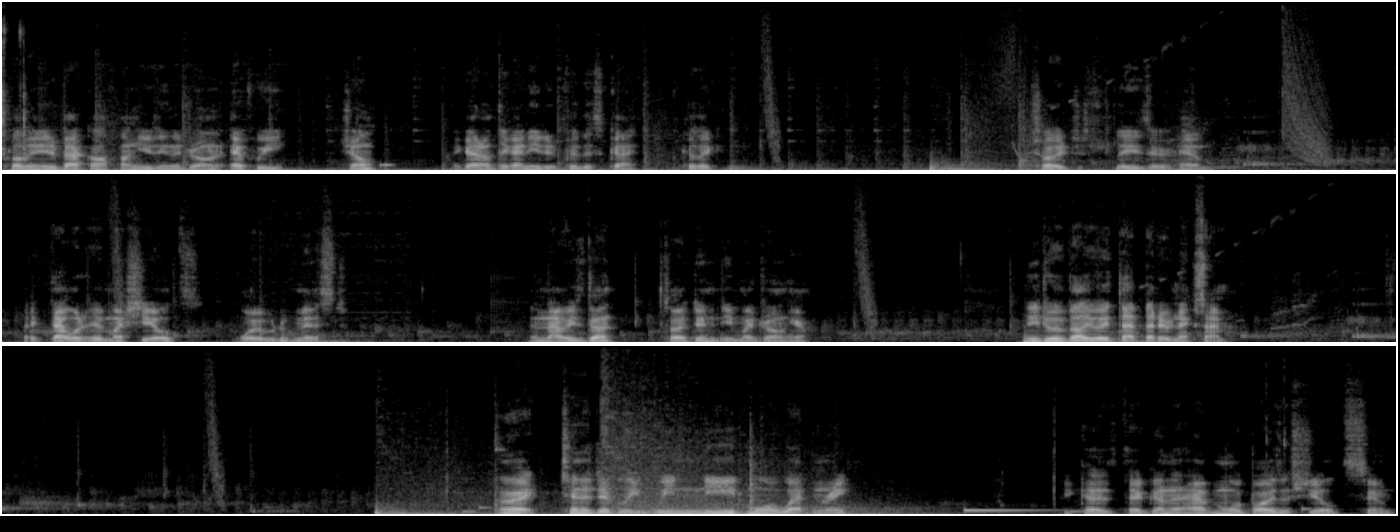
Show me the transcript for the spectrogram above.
Probably need to back off on using the drone every jump. Like, I don't think I need it for this guy. Because I can... Probably just laser him. Like, that would have hit my shields. Or it would have missed. And now he's done. So I didn't need my drone here. Need to evaluate that better next time. Alright, tentatively, we need more weaponry. Because they're gonna have more bars of shields soon.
